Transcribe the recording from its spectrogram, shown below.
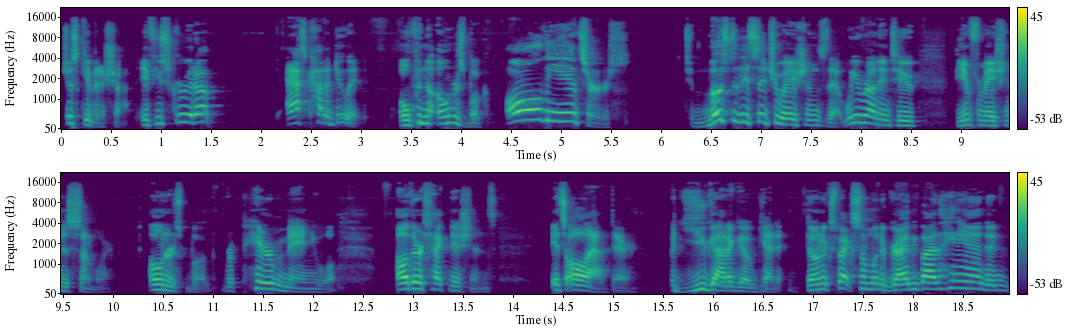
Just give it a shot. If you screw it up, ask how to do it. Open the owner's book. All the answers to most of the situations that we run into, the information is somewhere. Owner's book, repair manual, other technicians. It's all out there. But you got to go get it. Don't expect someone to grab you by the hand and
